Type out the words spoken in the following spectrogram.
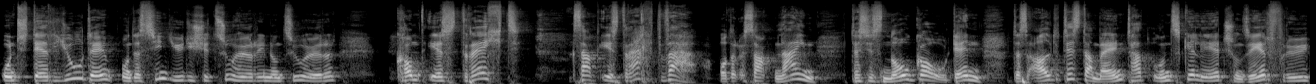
Und der Jude, und das sind jüdische Zuhörerinnen und Zuhörer, kommt erst recht, sagt erst recht wahr. Oder sagt, nein, das ist No-Go. Denn das Alte Testament hat uns gelehrt, schon sehr früh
